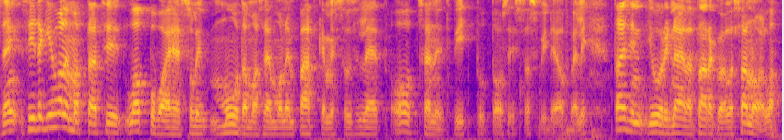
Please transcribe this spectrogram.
Sen, siitäkin huolimatta, että siinä loppuvaiheessa oli muutama semmoinen pätkä, missä oli silleen, että oot sä nyt vittu tosissas videopeli. Taisin juuri näillä tarkoilla sanoilla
